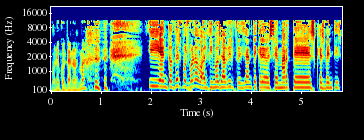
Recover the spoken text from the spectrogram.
Bueno, y cuéntanos más. Y entonces, pues bueno, últimos de abril, precisamente creo ese martes que es 20,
